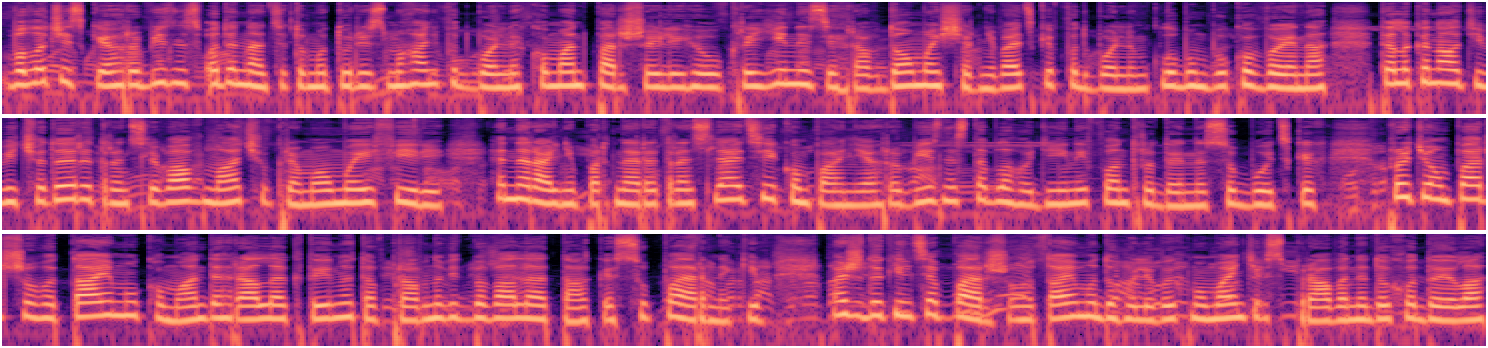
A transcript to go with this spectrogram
Волочиський агробізнес в 11-му турі змагань футбольних команд першої ліги України зіграв вдома із Чернівецьким футбольним клубом Буковина. Телеканал ТВ 4 транслював матч у прямому ефірі. Генеральні партнери трансляції компанія Агробізнес та благодійний фонд родини Субуцьких. Протягом першого тайму команди грали активно та вправно відбивали атаки суперників. Майже до кінця першого тайму до гольових моментів справа не доходила.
